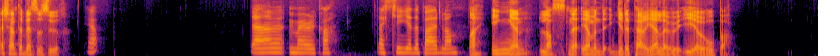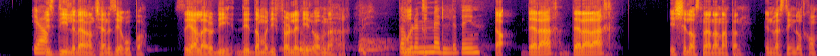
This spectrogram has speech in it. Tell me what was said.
Jeg kjente jeg ble så sur. Ja. Det er America. Det er ikke GDPR-land. Nei, ingen last ned Ja, men GDPR gjelder jo i Europa. Ja, Hvis de leverer en tjeneste i Europa, så gjelder jo de, de Da må de følge de lovene her. Oi, da må du det- melde det inn. Ja, det der, det der der. Ikke last ned den appen. Investing.com.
